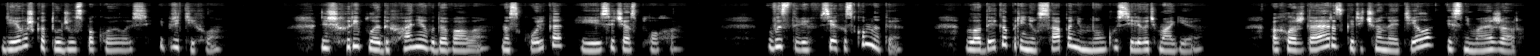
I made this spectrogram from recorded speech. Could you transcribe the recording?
Девушка тут же успокоилась и притихла. Лишь хриплое дыхание выдавало, насколько ей сейчас плохо. Выставив всех из комнаты, владыка принялся понемногу усиливать магию, охлаждая разгоряченное тело и снимая жар.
